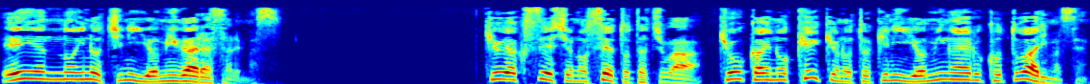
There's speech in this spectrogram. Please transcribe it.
永遠の命によみがえらされます。旧約聖書の生徒たちは、教会の敬虚の時に蘇ることはありません。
